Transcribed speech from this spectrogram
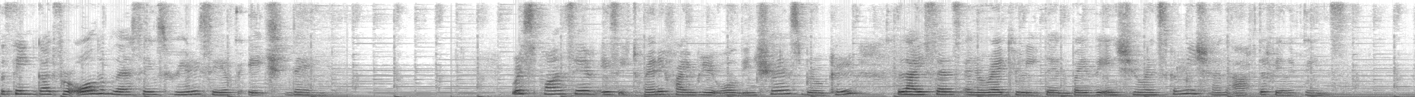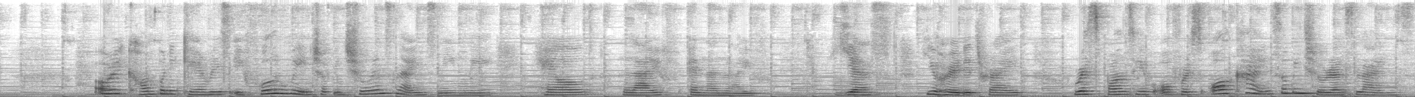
to thank God for all the blessings we receive each day. Responsive is a 25 year old insurance broker licensed and regulated by the Insurance Commission of the Philippines. Our company carries a full range of insurance lines, namely health, life, and non life. Yes, you heard it right. Responsive offers all kinds of insurance lines.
